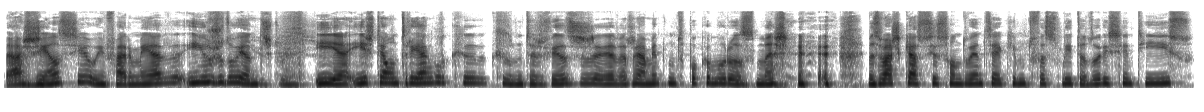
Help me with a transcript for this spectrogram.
a agência, o Infarmed e os doentes. E, doentes. e uh, isto é um triângulo que, que, muitas vezes é realmente muito pouco amoroso, mas, mas eu acho que a Associação de Doentes é aqui muito facilitadora e senti isso.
